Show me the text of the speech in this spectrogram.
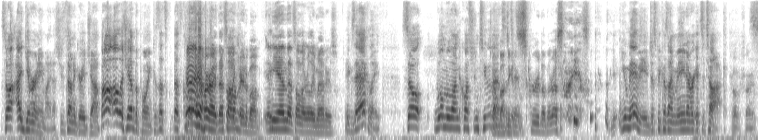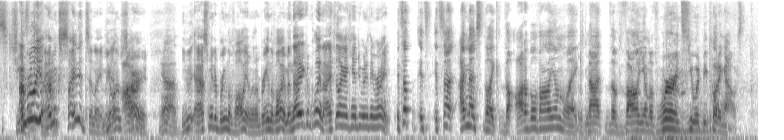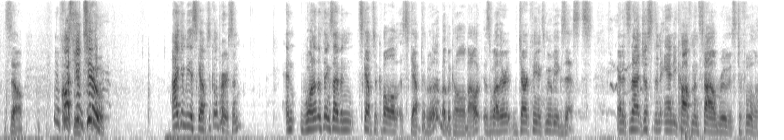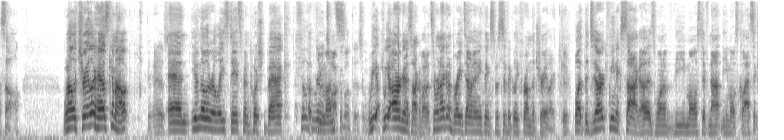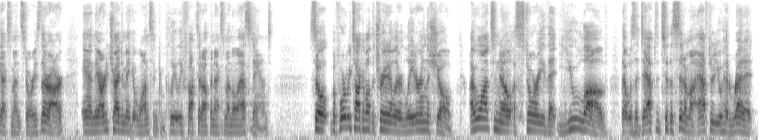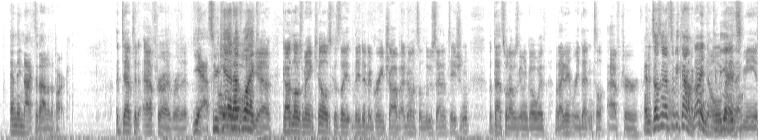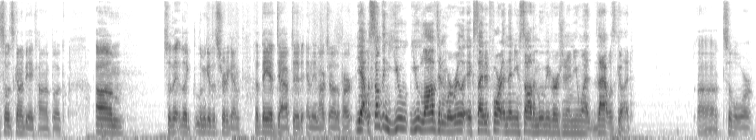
so I, I give her an A minus. She's done a great job, but I'll, I'll let you have the point because that's that's close. Hey, all right. That's all I cared about. In the end, that's all that really matters. Exactly. So we'll move on to question two then. I'm about to get screwed on the rest of these. You may be just because I may never get to talk. oh, sorry. Jesus, I'm really, man. I'm excited tonight, man. You I'm are. sorry. Yeah, You asked me to bring the volume, and I'm bringing the volume, and now you complain. I feel like I can't do anything right. it's not. It's it's not. I meant like the audible volume, like not the volume of words you would be putting out. So, fuck question you. two. I can be a skeptical person, and one of the things I've been skeptical skeptical about is whether the Dark Phoenix movie exists, and it's not just an Andy Kaufman style ruse to fool us all. Well, a trailer has come out, It has. and even though the release date's been pushed back I feel like a we're few going to months, talk about this. we we are going to talk about it. So we're not going to break down anything specifically from the trailer. Okay. But the Dark Phoenix saga is one of the most, if not the most classic X Men stories there are, and they already tried to make it once and completely fucked it up in X Men: The Last Stand. So before we talk about the trailer later in the show, I want to know a story that you love that was adapted to the cinema after you had read it and they knocked it out of the park. Adapted after I've read it. Yeah, so you can't have Oh, like yeah, God loves man kills because they they did a great job. I know it's a loose adaptation, but that's what I was gonna go with. But I didn't read that until after. and it doesn't have to be comic book. I it know, can but be it's me, so it's gonna be a comic book. Um, so they like let me get this straight again. That they adapted and they knocked it out of the park. Yeah, it was something you you loved and were really excited for, and then you saw the movie version and you went, "That was good." Uh, Civil War.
